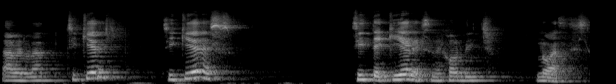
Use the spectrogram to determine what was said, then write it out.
La verdad, si quieres, si quieres, si te quieres, mejor dicho, lo haces.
